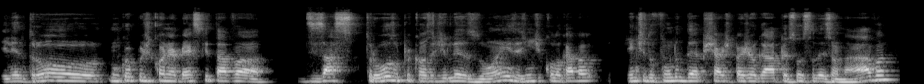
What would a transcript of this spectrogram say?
Ele entrou num corpo de cornerbacks que estava desastroso por causa de lesões. A gente colocava gente do fundo do depth chart para jogar, a pessoa se lesionava.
